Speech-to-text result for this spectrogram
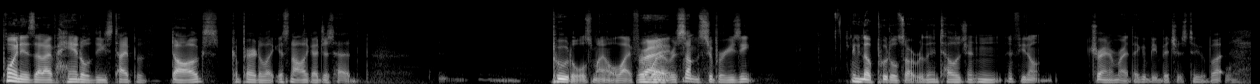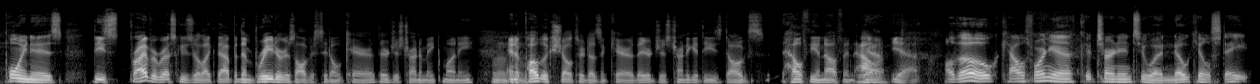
Point is that I've handled these type of dogs compared to like it's not like I just had poodles my whole life or Right. whatever. Something super easy. Even though poodles are really intelligent, and if you don't train them right, they could be bitches too. But point is, these private rescues are like that. But then breeders obviously don't care; they're just trying to make money. And a Mhm. public shelter doesn't care; they're just trying to get these dogs healthy enough and out. Yeah, Although California could turn into a no-kill state.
